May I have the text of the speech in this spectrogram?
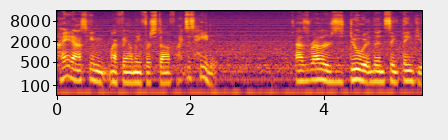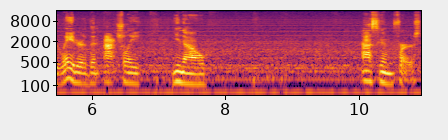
I hate asking my family for stuff, I just hate it. I'd rather just do it and then say thank you later than actually, you know, ask them first.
